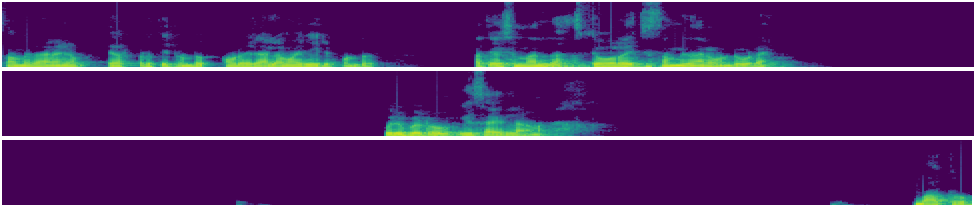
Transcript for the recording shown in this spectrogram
സംവിധാനങ്ങൾ ഏർപ്പെടുത്തിയിട്ടുണ്ട്. അവിടെ ഒരു അലമാരി ഇരിപ്പുണ്ട്. അത്യാവശ്യം നല്ല സ്റ്റോറേജ് സംവിധാനമുണ്ട് ഇവിടെ. ഒരു ബെഡ്റൂം ഈ സൈഡിലാണ് ബാത്റൂം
